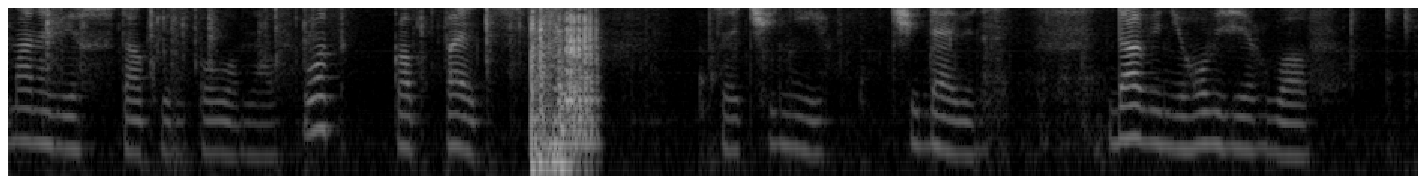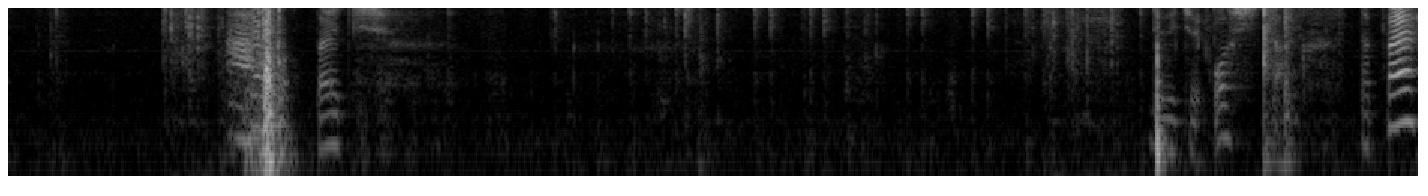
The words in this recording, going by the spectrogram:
У мене вірстак він поламав. От капець. Це чи ні? Чи де він? Да, він його взірвав. Це капець. Дивіться, ось так. Тепер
